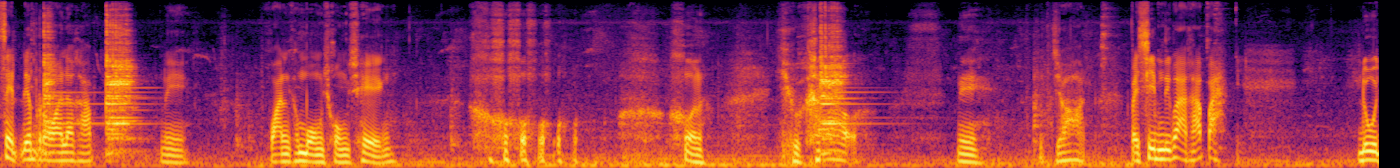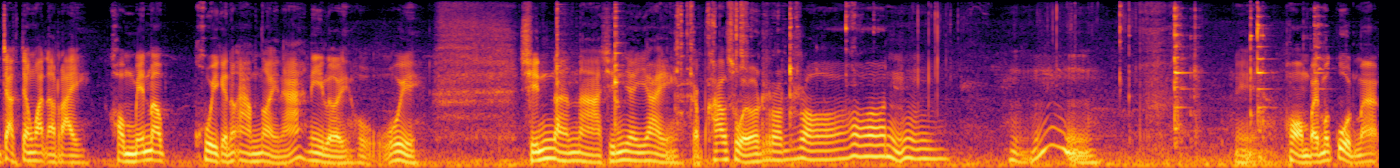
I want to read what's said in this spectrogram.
เสร็จเรียบร้อยแล้วครับ นี่ ควันขโมงชงเฉงโอ้โหหิวข้าว นี่สุดยอด ไปชิมดีกว่าครับไปดูจากจังหวัดอะไร คอมเมนต์มาคุยกับน้องอามหน่อยนะ นี่เลยโอ้ยชิ้นหนาๆชิ้นใหญ่ ๆ กับข้าวสวยร้อนๆนี่หอมใบมะกรูดมาก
